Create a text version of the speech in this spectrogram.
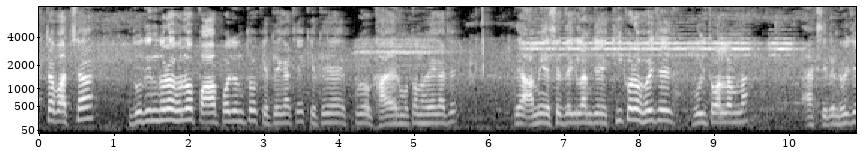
একটা বাচ্চা দুদিন ধরে হলো পা পর্যন্ত কেটে গেছে, কেটে পুরো ঘায়ের মতন হয়ে গেছে। তো আমি এসে দেখলাম যে কি করে হয়েছে, বুঝতে পারলাম না। অ্যাক্সিডেন্ট হয়েছে,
